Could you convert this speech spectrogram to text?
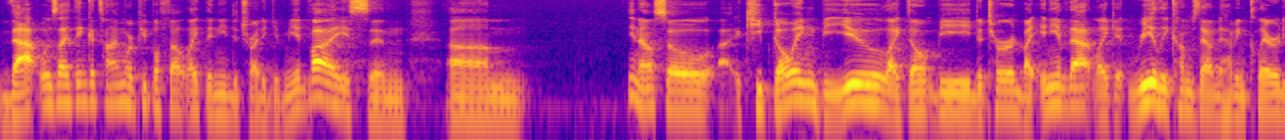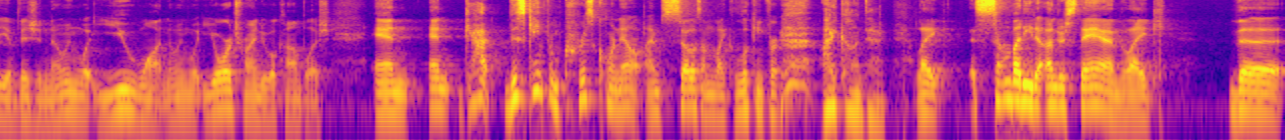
that was, I think, a time where people felt like they need to try to give me advice. And, um, you know, so uh, keep going, be you, like, don't be deterred by any of that. Like, it really comes down to having clarity of vision, knowing what you want, knowing what you're trying to accomplish and and God, this came from Chris Cornell. I'm so I'm like looking for eye contact, like somebody to understand, like the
